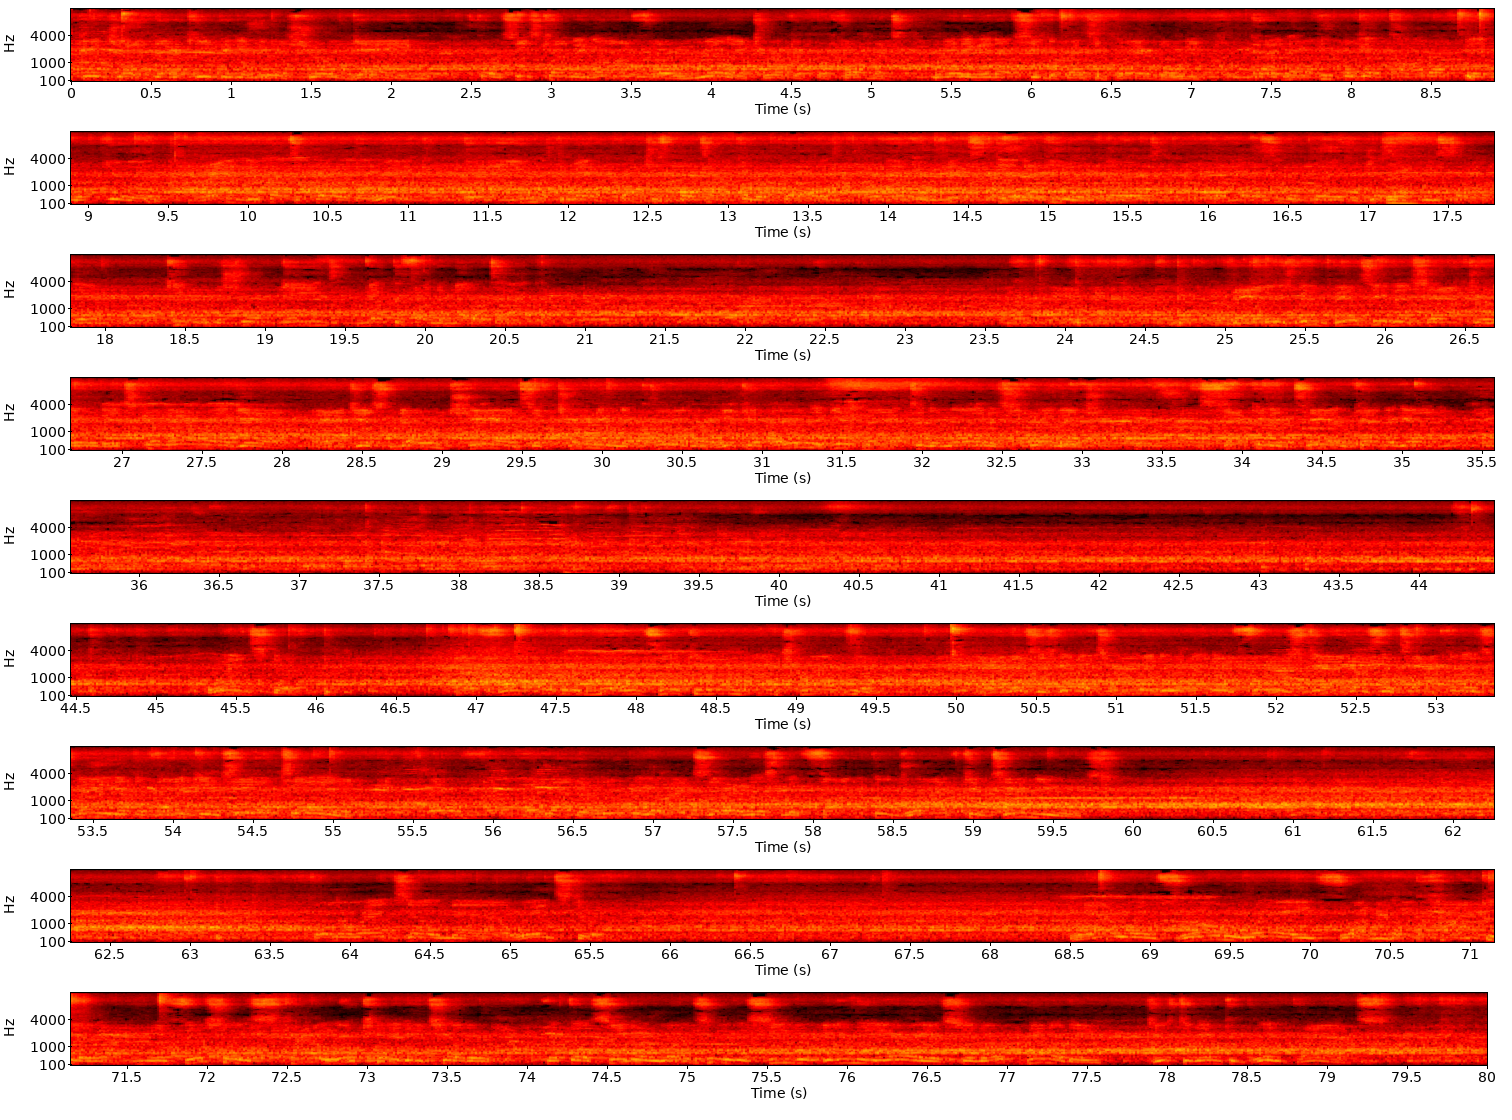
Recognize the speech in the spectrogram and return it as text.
Good job there keeping him to a short gain. Of course, he's coming off a really terrific performance, reigning NFC Defensive Player of the Week. And I know people get caught up in what you're the reigning defensive player of the week. You must have made a bunch of spectacular plays. And you mixed in a few of those. And most of the plays are just like we saw there. Keep them to short gains, make the fundamental tackle. Man who's been busy this afternoon, it's Kamara again. And just no chance of turning the corner. He can only get back to the line of scrimmage. Second and ten coming up. Winston. A throw over the middle, taken in by Trautman. And this is going to turn into another first down as the tackle is made at the Vikings 18. 11 more yards there. And this methodical drive continues. From the red zone now, Winston. That one thrown away from the pocket. The officials kind of looking at each other, but they'll say there was a receiver in the area, so no penalty, just an incomplete pass.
